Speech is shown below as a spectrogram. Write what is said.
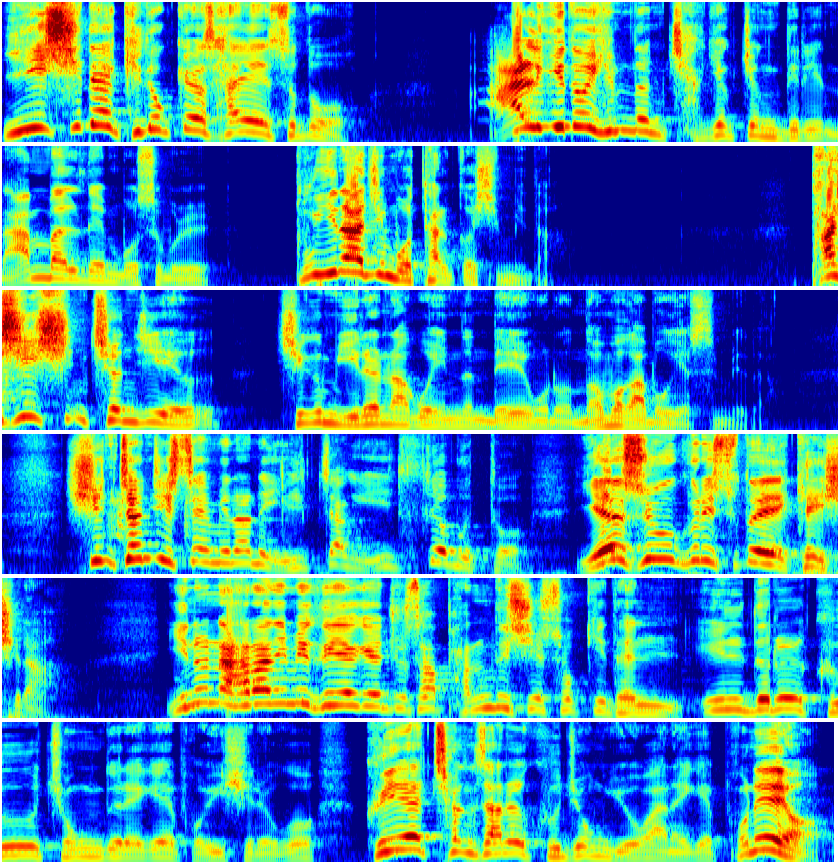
이 시대 기독교 사회에서도 알기도 힘든 자격증들이 남발된 모습을 부인하지 못할 것입니다. 다시 신천지의 지금 일어나고 있는 내용으로 넘어가 보겠습니다. 신천지 세미나는 1장 1절부터 예수 그리스도의 계시라 이는 하나님이 그에게 주사 반드시 속히 될 일들을 그 종들에게 보이시려고 그의 천사를 그 종 요한에게 보내어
